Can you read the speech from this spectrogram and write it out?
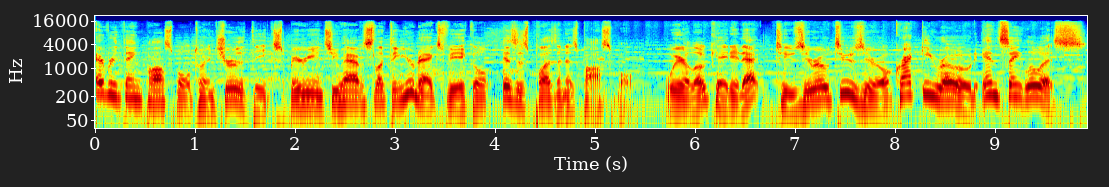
everything possible to ensure that the experience you have selecting your next vehicle is as pleasant as possible. We are located at 2020 Kratky Road in St. Louis.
